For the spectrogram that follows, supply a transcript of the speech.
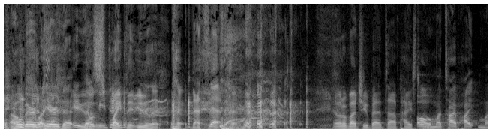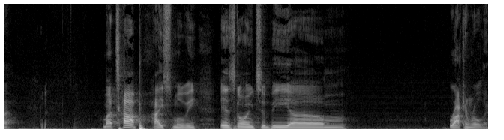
I hope everybody heard that. You that was me spiked taking it. You just like, that's that. And what about you, Pat? Top heist. Oh, movie? my top heist my my top heist movie is going to be um, RocknRolla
